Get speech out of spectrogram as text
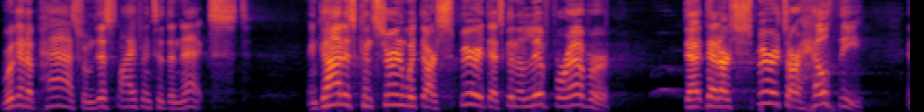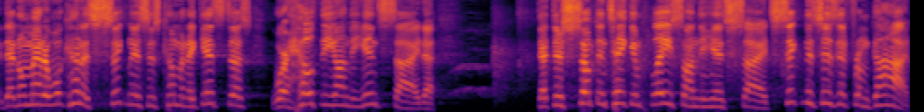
we're going to pass from this life into the next. And God is concerned with our spirit that's going to live forever, that, that our spirits are healthy, and that no matter what kind of sickness is coming against us, we're healthy on the inside. Uh, that there's something taking place on the inside. Sickness isn't from God.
